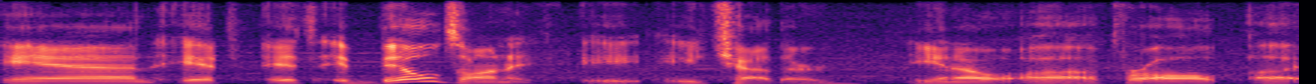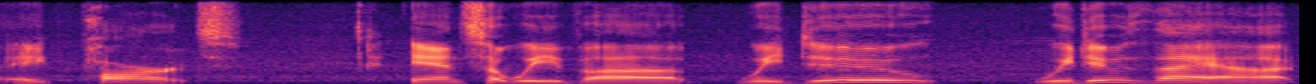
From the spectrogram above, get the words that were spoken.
and it it, it builds on it, e- each other you know uh, for all uh, eight parts. And so we've uh, we do we do that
